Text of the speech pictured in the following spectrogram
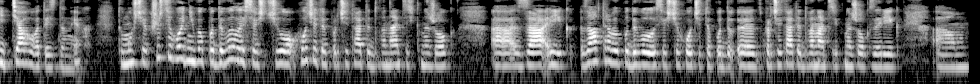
підтягуватись до них. Тому що якщо сьогодні ви подивилися, що хочете прочитати 12 книжок е, за рік, завтра ви подивилися, що хочете е, прочитати 12 книжок за рік, ем,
